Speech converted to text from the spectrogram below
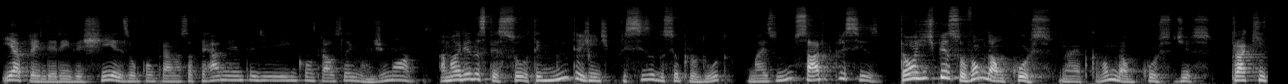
e aprenderem a investir, eles vão comprar a nossa ferramenta de encontrar os leilões de imóveis. A maioria das pessoas, tem muita gente que precisa do seu produto, mas não sabe que precisa. Então a gente pensou, vamos dar um curso, na época, vamos dar um curso disso? Para que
